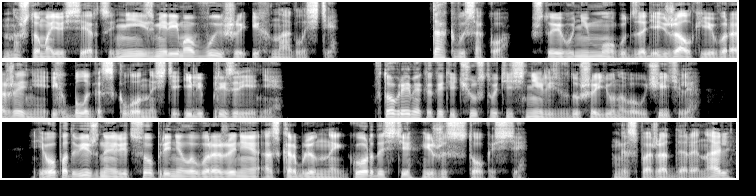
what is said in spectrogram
но что мое сердце неизмеримо выше их наглости. Так высоко, что его не могут задеть жалкие выражения их благосклонности или презрения. В то время как эти чувства теснились в душе юного учителя, его подвижное лицо приняло выражение оскорбленной гордости и жестокости. Госпожа Дереналь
